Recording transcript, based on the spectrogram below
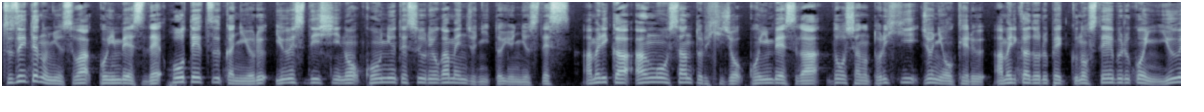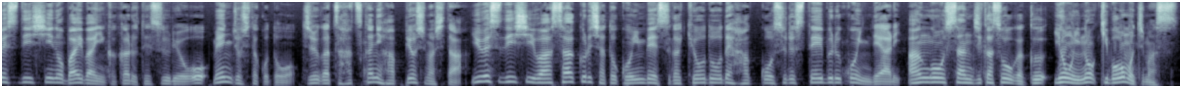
続いてのニュースはコインベースで法定通貨による USDC の購入手数料が免除にというニュースです。アメリカ暗号資産取引所コインベースが同社の取引所におけるアメリカドルペックのステーブルコイン USDC の売買にかかる手数料を免除したことを10月20日に発表しました。USDC はサークル社とコインベースが共同で発行するステーブルコインであり暗号資産時価総額4位の規模を持ちます。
